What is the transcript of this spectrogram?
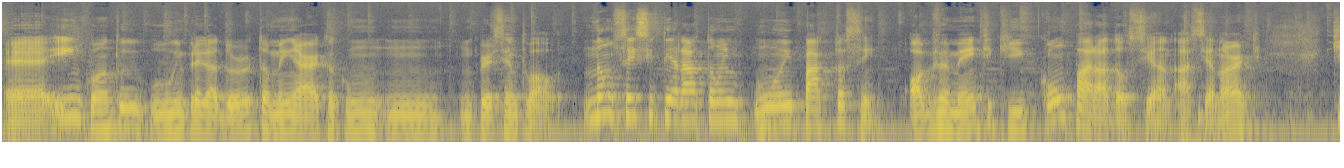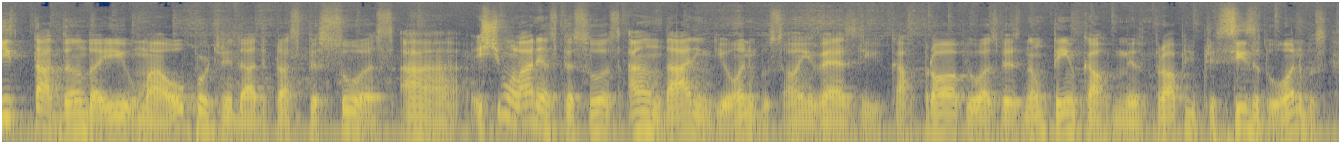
É, e enquanto o empregador também arca com um, um, percentual. Não sei se terá tão um impacto assim. Obviamente que comparado ao Cian, à Cianorte, que está dando aí uma oportunidade para as pessoas a estimularem as pessoas a andarem de ônibus ao invés de carro próprio, ou às vezes não tem o carro mesmo próprio e precisa do ônibus,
